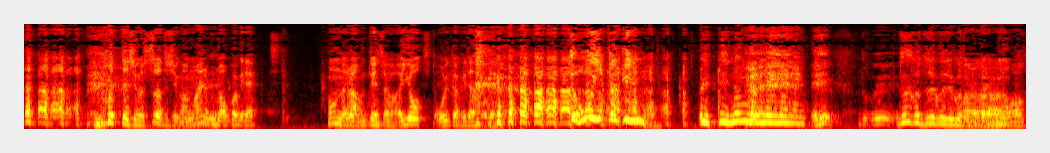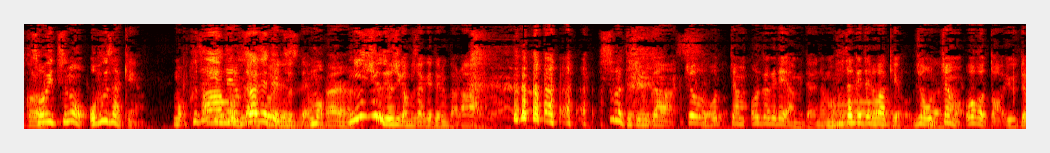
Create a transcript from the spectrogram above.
乗った瞬間、座った瞬間、前の車追っかけて。つってほんなら、運転手さんが、あいいよっつって追いかけ出して。で追いかけんのえ、え、なになになになにえどどえどういうことどういうことどういうことみたいな。あーもう、わからんそいつのおふざけやん。もう、ふざけてるから。ふざけてるんですねもう、はいはい24時間ふざけてるから、座った瞬間、ちょ、おっちゃん追いかけてや、みたいな。もうふざけてるわけよ。じゃあ、おっちゃんも、わかった、言うて、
